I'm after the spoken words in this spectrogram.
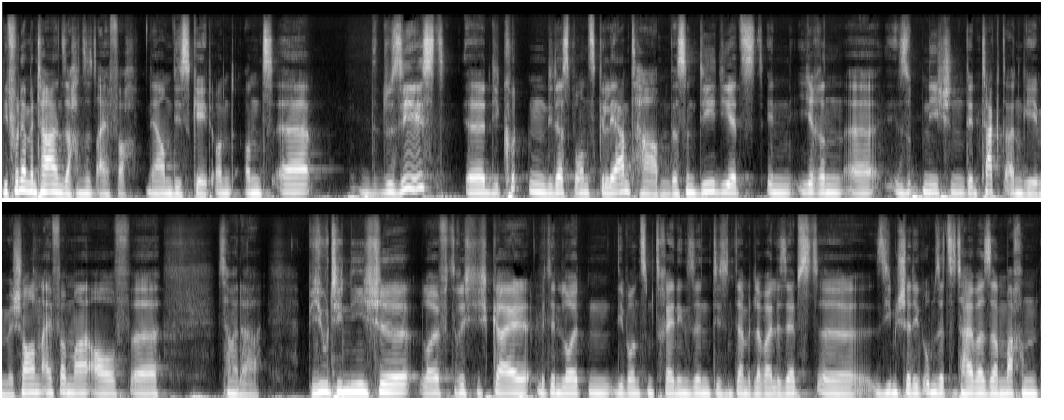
die fundamentalen Sachen sind einfach, ja, um die es geht. Und, und äh, du siehst, äh, die Kunden, die das bei uns gelernt haben, das sind die, die jetzt in ihren äh, Subnischen den Takt angeben. Wir schauen einfach mal auf, äh, was haben wir da? Beauty-Nische läuft richtig geil mit den Leuten, die bei uns im Training sind. Die sind da mittlerweile selbst äh, siebenstellige Umsätze teilweise am machen.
